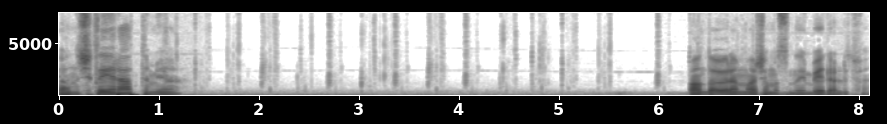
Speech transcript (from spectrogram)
Yanlışlıkla yere attım ya. Şu anda öğrenme aşamasındayım beyler lütfen.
